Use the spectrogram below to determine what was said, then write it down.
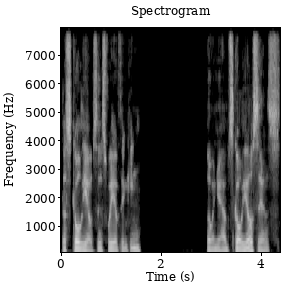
the scoliosis way of thinking. So when you have scoliosis,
